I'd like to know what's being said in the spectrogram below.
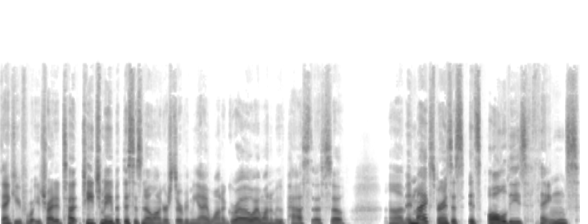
thank you for what you try to t- teach me, but this is no longer serving me. I want to grow. I want to move past this. So, um, in my experience, it's, it's all these things.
